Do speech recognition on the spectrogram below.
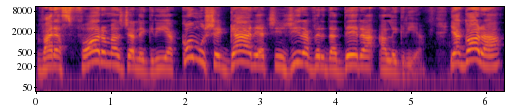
várias formas de alegria, como chegar e atingir a verdadeira alegria. E agora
